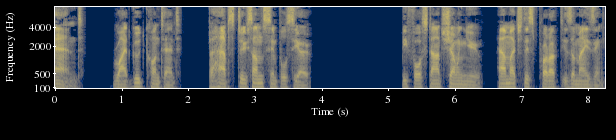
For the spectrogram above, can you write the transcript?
and write good content. Perhaps do some simple SEO. Before start showing you how much this product is amazing,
